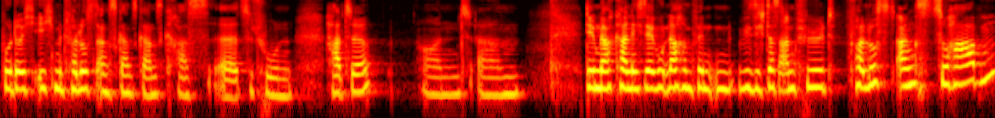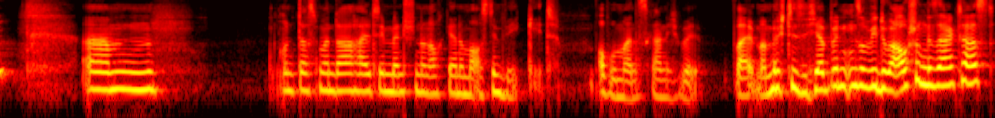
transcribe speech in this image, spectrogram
wodurch ich mit Verlustangst ganz, ganz krass äh, zu tun hatte. Und ähm, demnach kann ich sehr gut nachempfinden, wie sich das anfühlt, Verlustangst zu haben. Ähm, und dass man da halt den Menschen dann auch gerne mal aus dem Weg geht, obwohl man es gar nicht will. Weil man möchte sich ja binden, so wie du auch schon gesagt hast.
